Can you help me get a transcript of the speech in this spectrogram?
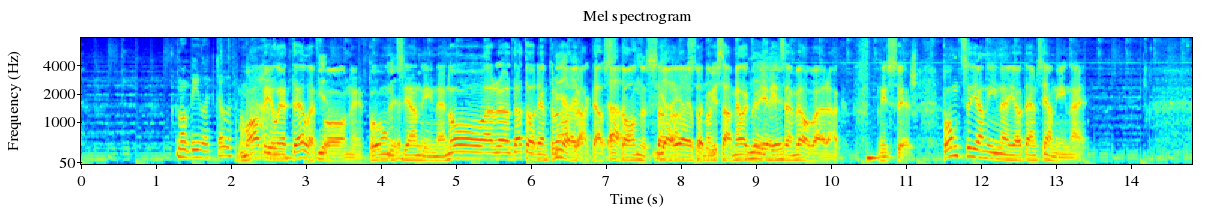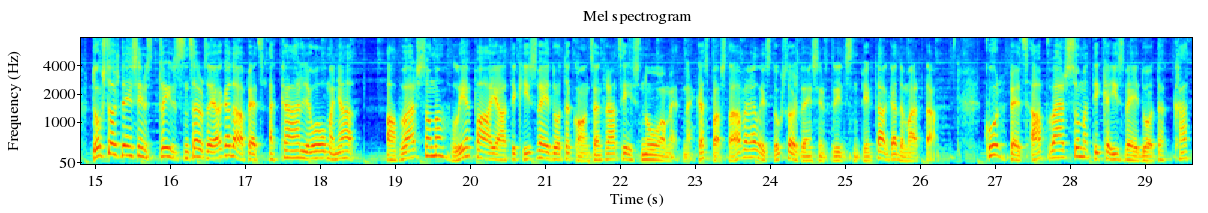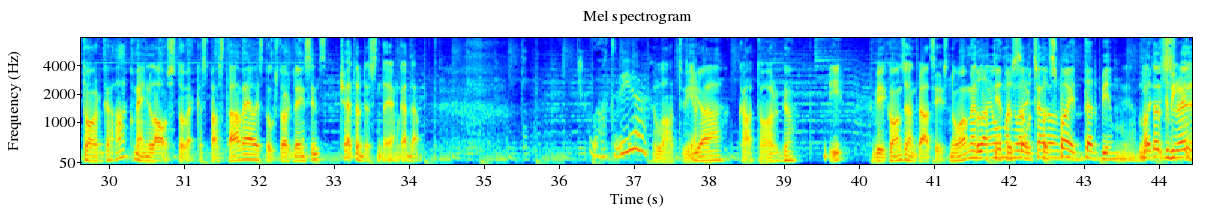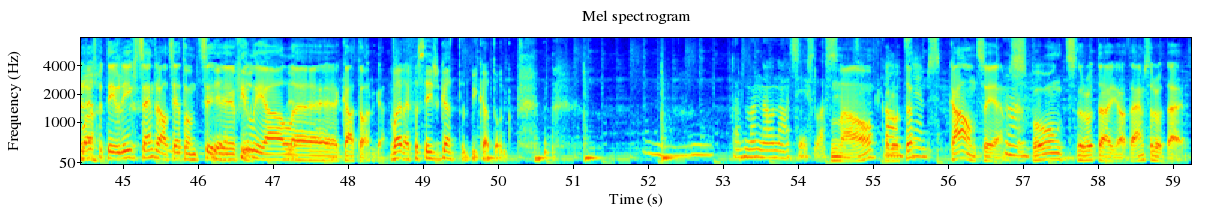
Mobīlē telefonu. Mobīlie telefoni. Punkts Janīnai. Nu, ar uh, datoriem tur Jā, jā. ātrāk tās Jā. tonnas Jā, jā, jā, savāks, un visām elektroierīcēm vēl vairāk izsviež. Punkts Janīnai, jautājums Janīnai. 1934. gadā pēc Kārļa Ulmaņa apvērsuma Liepājā tika izveidota koncentrācijas nometne, kas pastāvēja līdz 1935. gada martām kur pēc apvērsuma tika izveidota katorga akmeņa laustuve, kas pastāvēja līdz 1940. gadam. Latvijā. Latvijā katorga Bija. bija koncentrācijas nometne. To Ulmaņa sauc par spaidu darbiem. Nu, tas ir Grikumā. respektīvi Rīgas centrāla cietuma ci- Jā, filiāle Katorga. Vairāk par sešu gadu tad bija katolika. Tad man nav nācies lasīt. Nav Ruta. Kalnciems. Kalnciems. Punkts Rutai. Jautājums Rutai.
